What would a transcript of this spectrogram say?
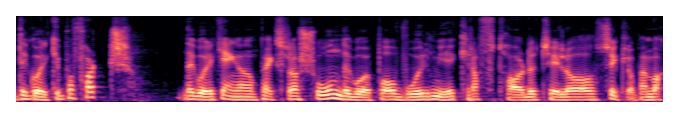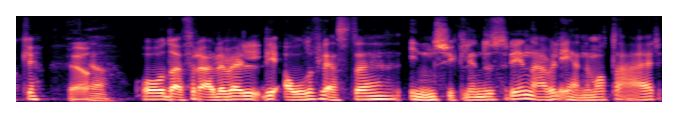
det går ikke på fart. Det går ikke engang på akselerasjon, det går på hvor mye kraft har du til å sykle opp en bakke. Ja. Og Derfor er det vel de aller fleste innen sykkelindustrien er vel enige om at det er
